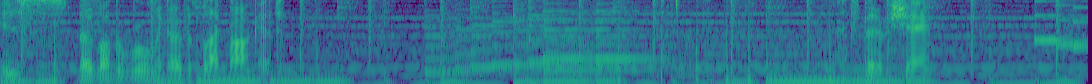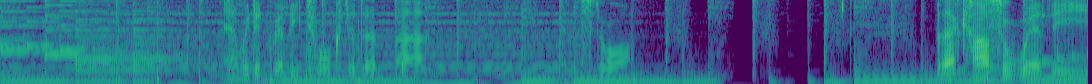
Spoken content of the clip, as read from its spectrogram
is no longer ruling over the black market. It's a bit of a shame. And we didn't really talk to them uh, in the store. But that castle where the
